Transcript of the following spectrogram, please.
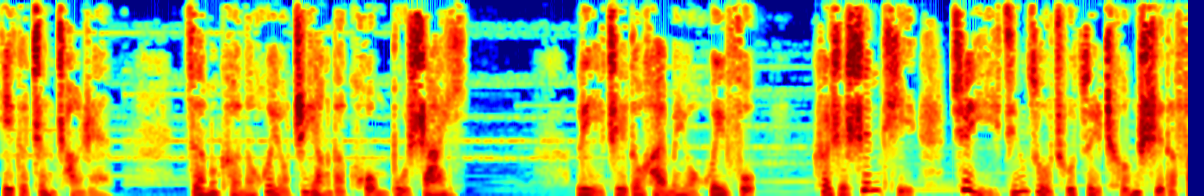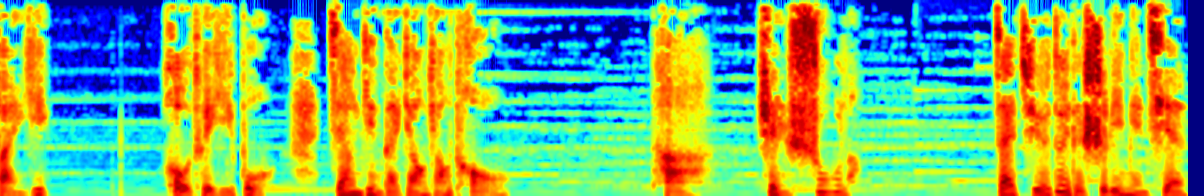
一个正常人，怎么可能会有这样的恐怖杀意？理智都还没有恢复。可是身体却已经做出最诚实的反应，后退一步，僵硬的摇摇头。他认输了，在绝对的实力面前，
